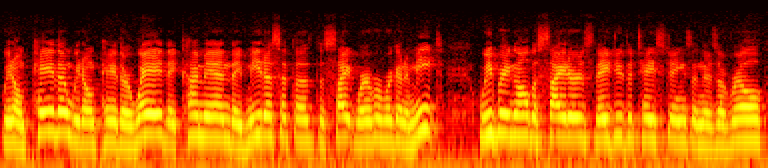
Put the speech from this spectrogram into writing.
We don't pay them, we don't pay their way. They come in, they meet us at the, the site wherever we're going to meet. We bring all the ciders, they do the tastings, and there's a real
